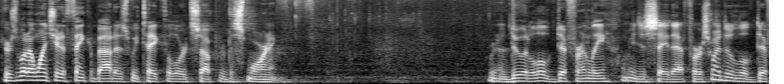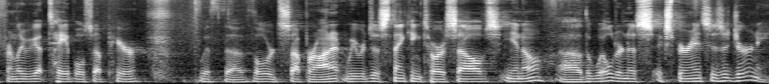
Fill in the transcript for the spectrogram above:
Here's what I want you to think about as we take the Lord's Supper this morning. We're going to do it a little differently. Let me just say that first. We're going to do it a little differently. We've got tables up here with uh, the Lord's Supper on it. We were just thinking to ourselves, you know, uh, the wilderness experience is a journey.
